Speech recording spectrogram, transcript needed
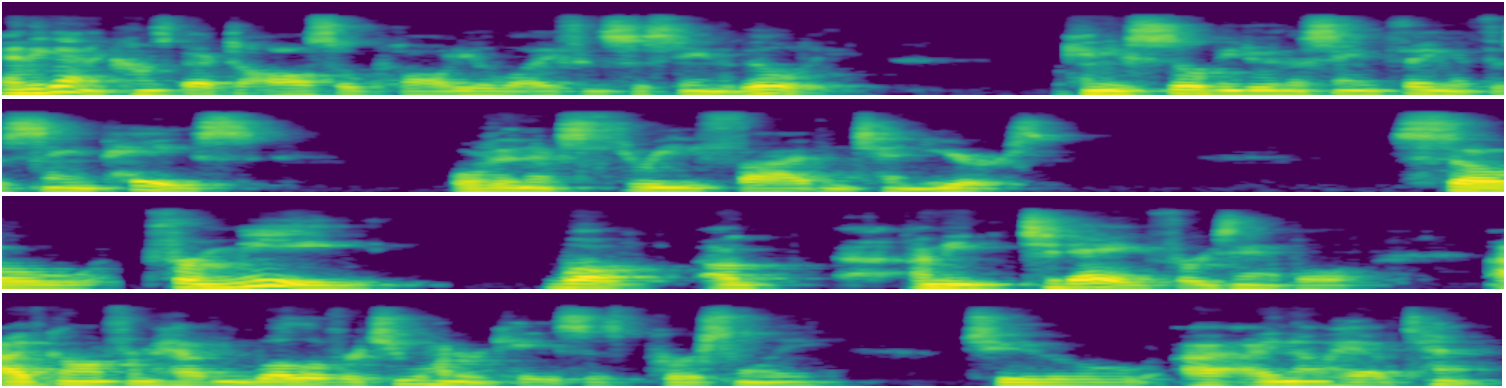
And again, it comes back to also quality of life and sustainability. Can you still be doing the same thing at the same pace over the next three, five, and 10 years. So for me, well, uh, I mean, today, for example, I've gone from having well over 200 cases personally to I, I now have 10.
